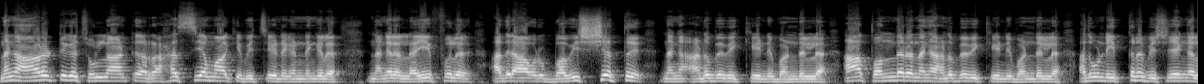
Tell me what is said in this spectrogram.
ഞങ്ങൾ ആറിട്ടുക ചൊല്ലാണ്ട് രഹസ്യമാക്കി വെച്ചേണ്ട കണ്ടെങ്കിൽ ഞങ്ങളുടെ ലൈഫിൽ അതിൽ ആ ഒരു ഭവിഷ്യത്ത് ഞങ്ങൾ അനുഭവിക്കേണ്ടി ബണ്ടില്ല ആ തൊന്തര ഞങ്ങൾ അനുഭവിക്കേണ്ടി ബണ്ടില്ല അതുകൊണ്ട് ഇത്ര വിഷയങ്ങൾ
